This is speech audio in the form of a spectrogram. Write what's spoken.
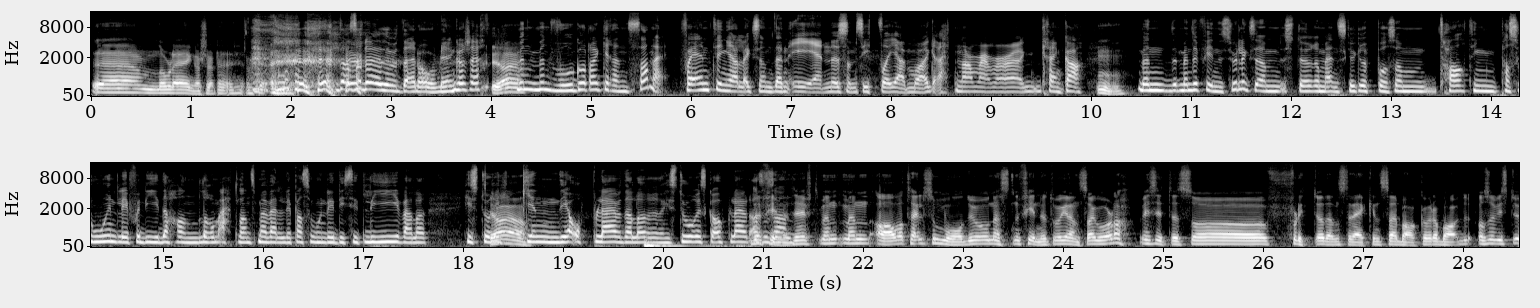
Eh, nå ble jeg engasjert her. det, altså, det, det er lov å bli engasjert. Ja, ja. Men, men hvor går da grensene? For én ting er liksom den ene som sitter hjemme og er gretten og krenka. Mm. Men, men det finnes jo liksom større menneskegrupper som tar ting personlig fordi det handler om et eller annet som er veldig personlig i sitt liv, eller historikken de har opplevd, eller historisk har opplevd. Altså sånn. Men, men av og til så må du jo nesten finne ut hvor grensa går, da. Hvis ikke så flytter jo den streken seg bakover og bakover. Altså Hvis du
